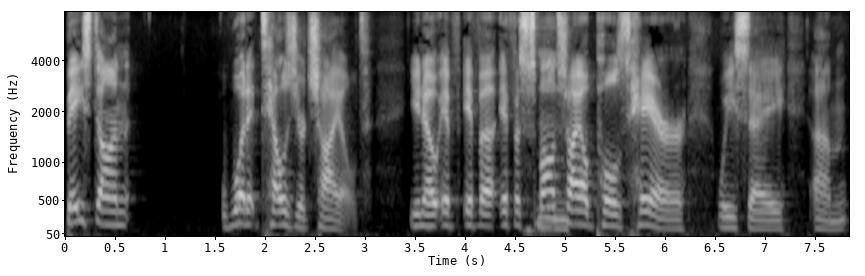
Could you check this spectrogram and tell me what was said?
based on what it tells your child. You know, if if a if a small child pulls hair, we say, um,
